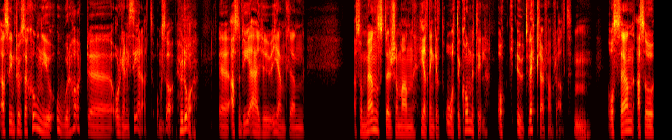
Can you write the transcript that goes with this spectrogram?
alltså improvisation är ju oerhört eh, organiserat också. Hur då? Eh, alltså det är ju egentligen alltså, mönster som man helt enkelt återkommer till och utvecklar framförallt. Mm. Och sen, alltså,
